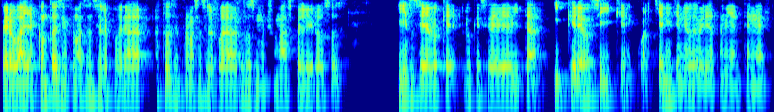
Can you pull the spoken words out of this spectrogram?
Pero vaya, con toda esa información se le podría dar, a toda esa información se le podría dar usos mucho más peligrosos y eso sería lo que, lo que se debe evitar. Y creo sí que cualquier ingeniero debería también tener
